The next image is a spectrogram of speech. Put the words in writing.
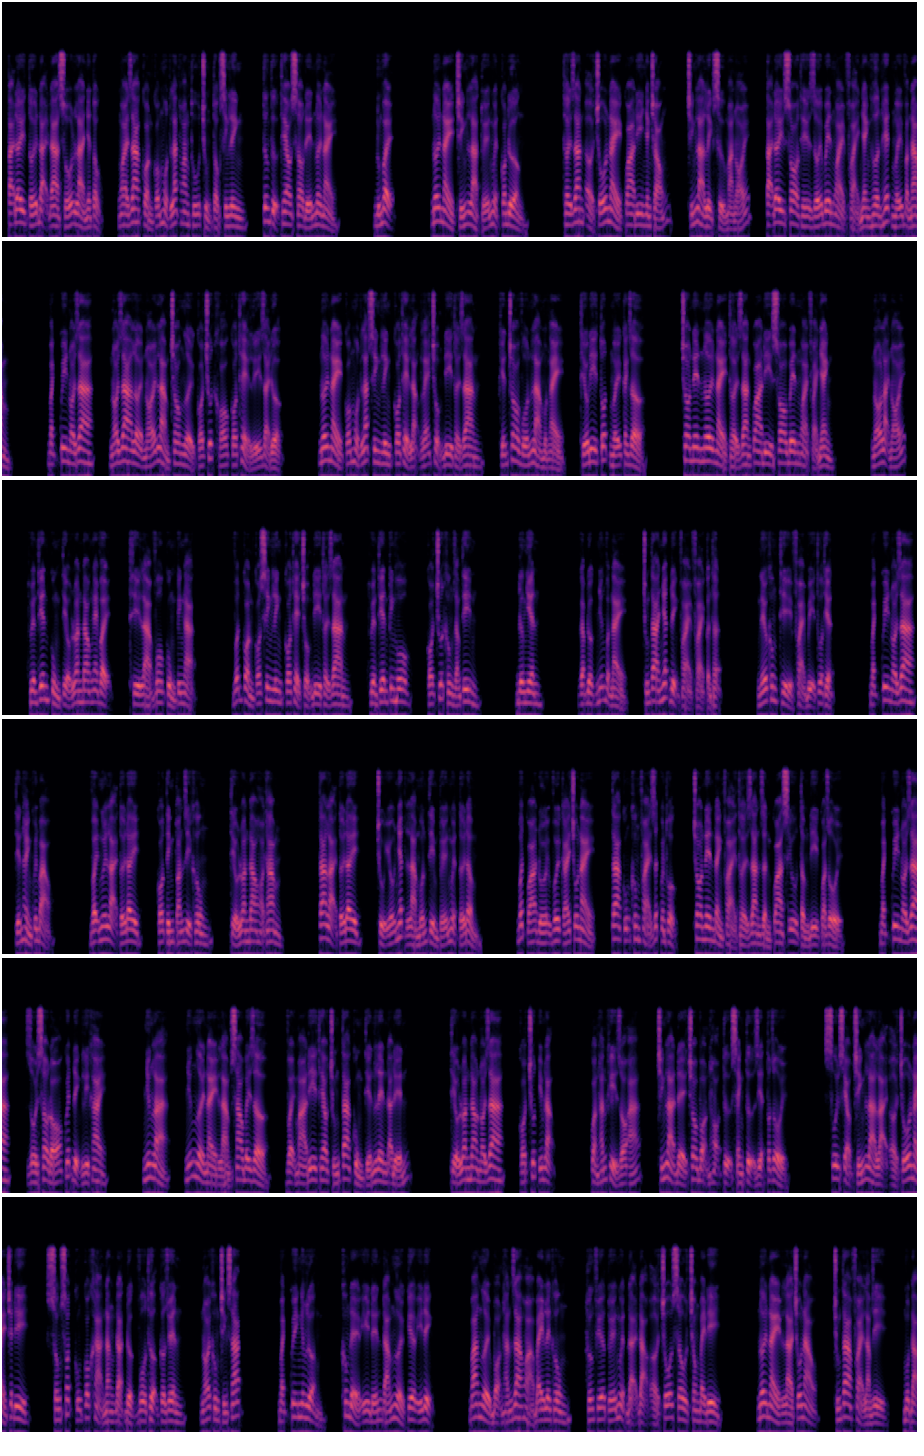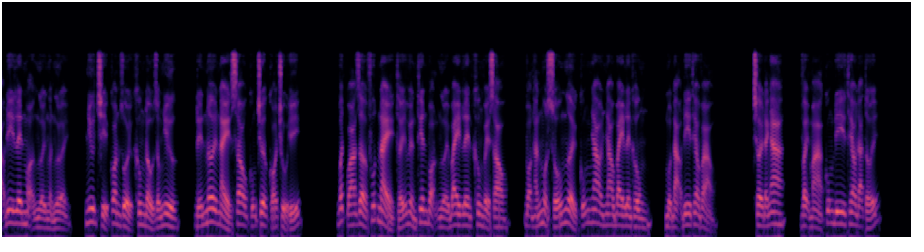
Tại đây tới đại đa số là nhân tộc, ngoài ra còn có một lát hoang thú chủng tộc sinh linh, tương tự theo sau đến nơi này. Đúng vậy. Nơi này chính là tuế nguyệt con đường. Thời gian ở chỗ này qua đi nhanh chóng, chính là lịch sử mà nói, tại đây so thế giới bên ngoài phải nhanh hơn hết mấy vạn năm. Bạch quy nói ra nói ra lời nói làm cho người có chút khó có thể lý giải được. Nơi này có một lát sinh linh có thể lặng lẽ trộm đi thời gian, khiến cho vốn là một ngày, thiếu đi tốt mấy canh giờ. Cho nên nơi này thời gian qua đi so bên ngoài phải nhanh. Nó lại nói, huyền thiên cùng tiểu loan đao nghe vậy, thì là vô cùng kinh ngạc. Vẫn còn có sinh linh có thể trộm đi thời gian, huyền thiên kinh hô, có chút không dám tin. Đương nhiên, gặp được những vật này, chúng ta nhất định phải phải cẩn thận. Nếu không thì phải bị thua thiệt. Bạch quy nói ra, tiến hành khuyên bảo, vậy ngươi lại tới đây, có tính toán gì không? Tiểu loan đao hỏi thăm. Ta lại tới đây, chủ yếu nhất là muốn tìm tuế nguyệt tới đầm. Bất quá đối với cái chỗ này, ta cũng không phải rất quen thuộc, cho nên đành phải thời gian dần qua siêu tầm đi qua rồi. Bạch quy nói ra, rồi sau đó quyết định ly khai. Nhưng là, những người này làm sao bây giờ? Vậy mà đi theo chúng ta cùng tiến lên đã đến. Tiểu loan đao nói ra, có chút im lặng. Quản hắn khỉ Do á, chính là để cho bọn họ tự sanh tự diệt tốt rồi. Xui xẻo chính là lại ở chỗ này chết đi, sống sót cũng có khả năng đạt được vô thượng cơ duyên, nói không chính xác. Bạch quy nghiêng lượng không để ý đến đám người kia ý định. Ba người bọn hắn ra hỏa bay lên không, hướng phía tuế nguyệt đại đạo ở chỗ sâu trong bay đi. Nơi này là chỗ nào, chúng ta phải làm gì? Một đạo đi lên mọi người ngẩn người, như chỉ con ruồi không đầu giống như, đến nơi này sau cũng chưa có chủ ý. Bất quá giờ phút này thấy huyền thiên bọn người bay lên không về sau, bọn hắn một số người cũng nhao nhao bay lên không, một đạo đi theo vào. Trời đánh a, vậy mà cũng đi theo đã tới.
